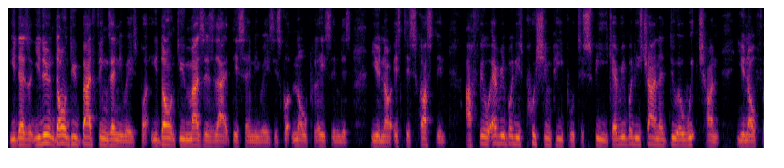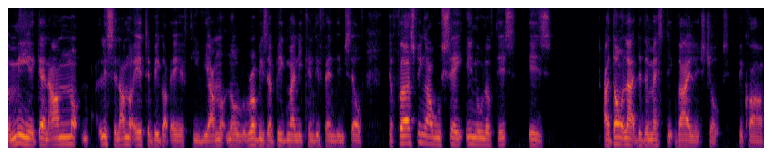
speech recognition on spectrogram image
You there's you don't don't do bad things anyways but you don't do mazes like this anyways. It's got no place in this you know. It's disgusting. I feel everybody's pushing people to speak. Everybody's trying to do a witch hunt you know. For me again i'm not listen i'm not here to big up aftv i'm not no robbie's a big man. He can defend himself. The first thing i will say in all of this is i don't like the domestic violence jokes because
